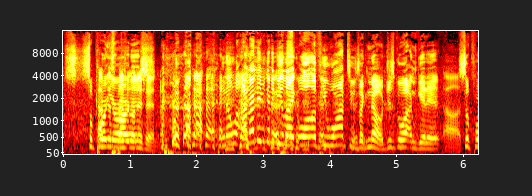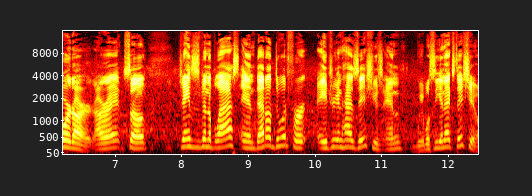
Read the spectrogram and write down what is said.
Support your special artists. you know what? I'm not even gonna be like, well, if you want to. It's like, no, just go out and get it. Aw. Support art. All right. So, James has been a blast, and that'll do it for Adrian has issues, and we will see you next issue.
